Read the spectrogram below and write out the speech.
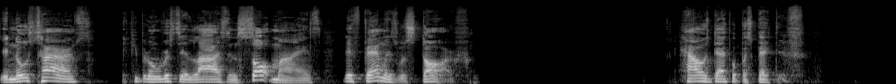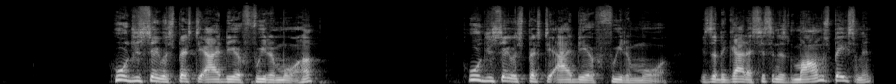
In those times, if people don't risk their lives in salt mines, their families would starve. How's that for perspective? Who would you say respects the idea of freedom more, huh? Who would you say respects the idea of freedom more? Is it the guy that sits in his mom's basement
